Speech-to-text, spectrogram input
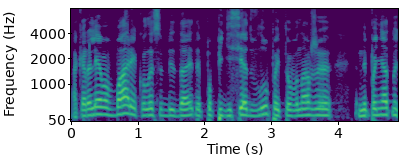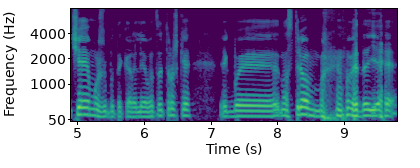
А королева в барі, коли собі даєте по 50 влупить, то вона вже непонятно чия може бути королева. Це трошки якби на стрьом видає.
